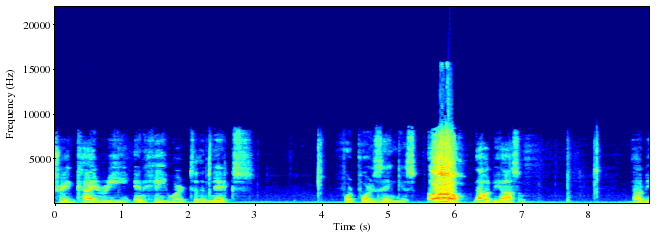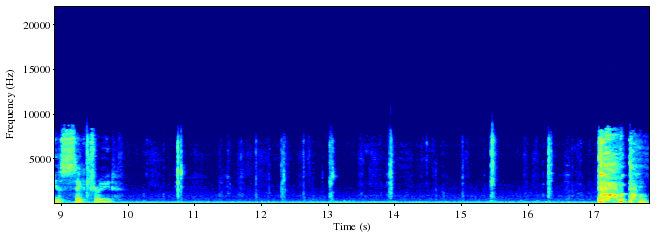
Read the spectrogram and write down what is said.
Trade Kyrie and Hayward to the Knicks for Porzingis. Oh, that would be awesome. That would be a sick trade.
